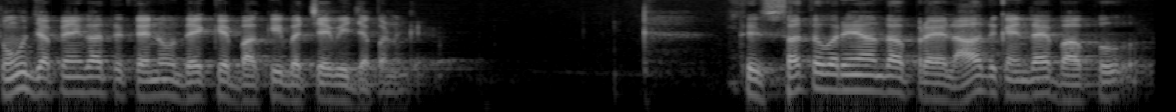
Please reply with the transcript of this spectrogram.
ਤੂੰ ਜਪੇਗਾ ਤੇ ਤੈਨੂੰ ਦੇਖ ਕੇ ਬਾਕੀ ਬੱਚੇ ਵੀ ਜਪਣਗੇ। ਤੇ ਸਤ ਵਰਿਆਂ ਦਾ ਪ੍ਰਹਿਲਾਦ ਕਹਿੰਦਾ ਹੈ, ਬਾਪੂ,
